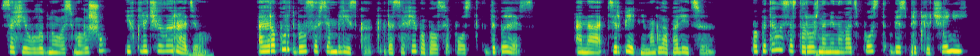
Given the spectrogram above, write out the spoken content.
София улыбнулась малышу и включила радио. Аэропорт был совсем близко, когда Софи попался пост ДПС. Она терпеть не могла полицию. Попыталась осторожно миновать пост без приключений,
